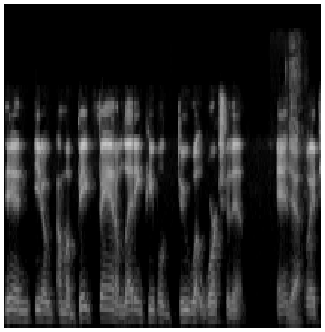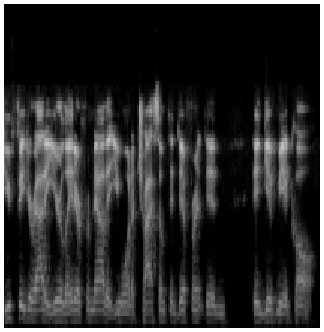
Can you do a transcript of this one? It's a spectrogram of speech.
then you know I'm a big fan of letting people do what works for them. And yeah. so if you figure out a year later from now that you want to try something different, then then give me a call.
